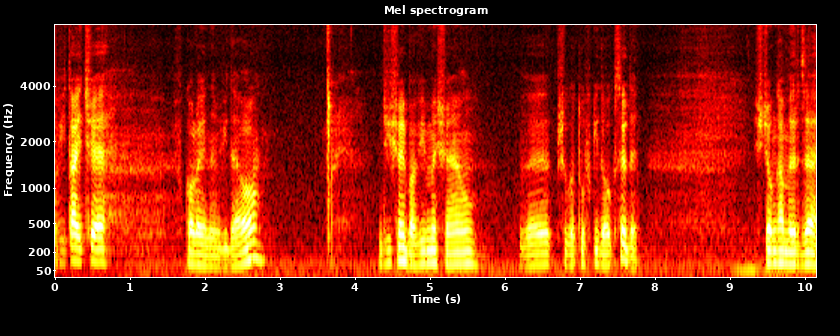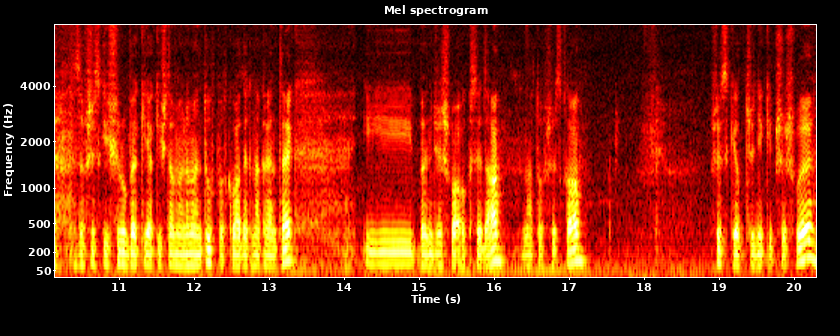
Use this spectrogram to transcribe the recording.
witajcie w kolejnym wideo. Dzisiaj bawimy się w przygotówki do oksydy. Ściągamy rdzę ze wszystkich śrubek i jakichś tam elementów, podkładek, nakrętek i będzie szła oksyda na to wszystko. Wszystkie odczynniki przyszły,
